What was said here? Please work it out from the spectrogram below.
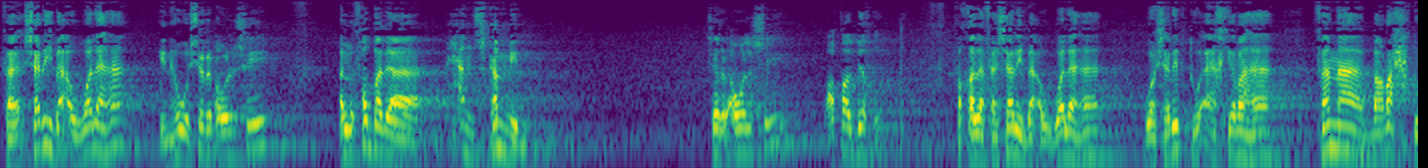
فشرب أولها يعني هو شرب أول شيء قال له تفضل يا حنش كمل. شرب أول شيء وأعطاه الباقي فقال فشرب أولها وشربت آخرها فما برحت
